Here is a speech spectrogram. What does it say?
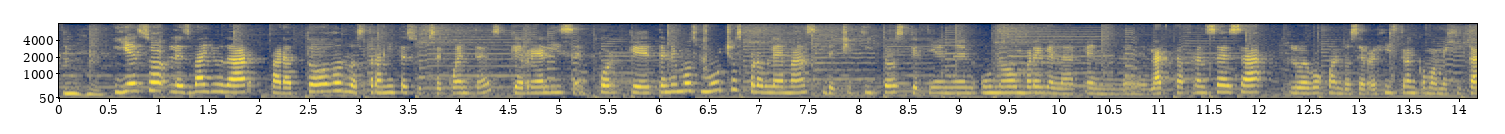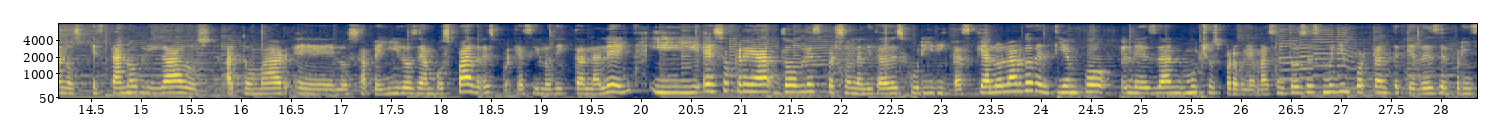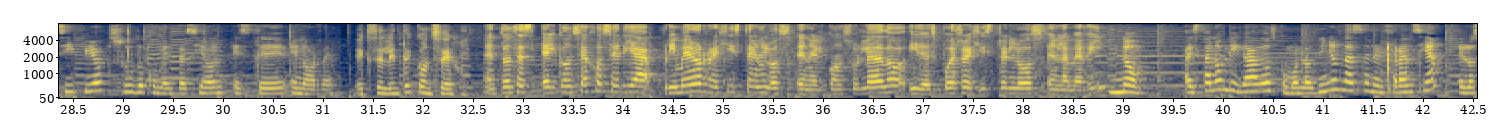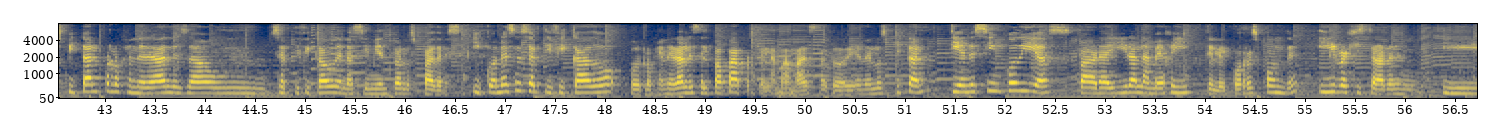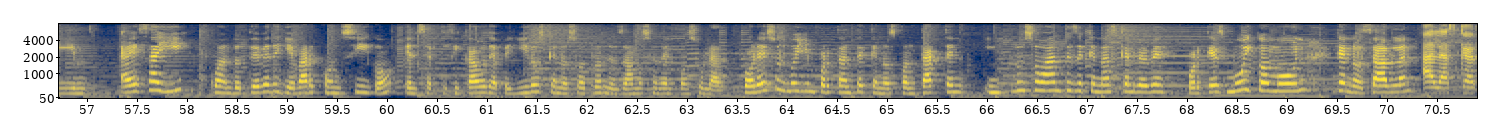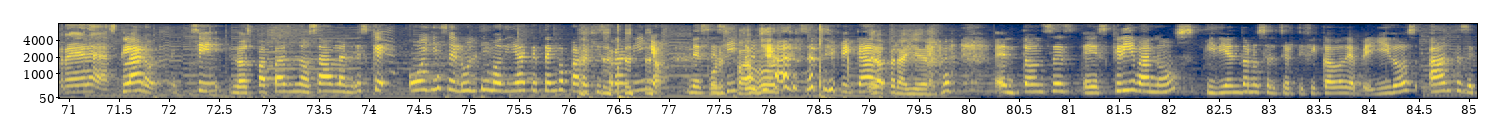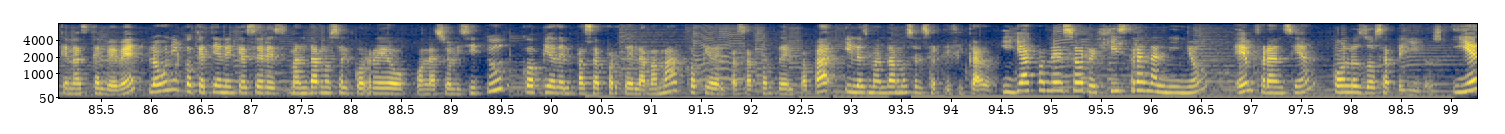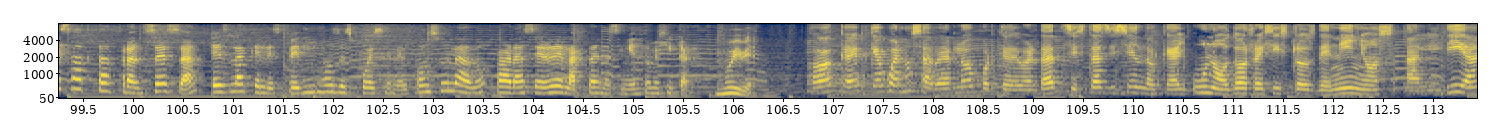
Y eso les va a ayudar para todos los trámites subsecuentes que realicen, porque tenemos muchos problemas de chiquitos que tienen un nombre en, en el acta francesa luego cuando se registran como mexicanos están obligados a tomar eh, los apellidos de ambos padres, porque así lo dicta la ley, y eso crea dobles personalidades jurídicas que a lo largo del tiempo les dan muchos problemas. Entonces es muy importante que desde el principio su documentación esté en orden. Excelente consejo. Entonces el consejo sería primero regístrenlos en el consulado y después regístrenlos en la mairie. No, están obligados, como los niños nacen en Francia, el hospital por lo general les da un certificado de nacimiento a los padres. Y con ese certificado, por lo general es el papá, porque la mamá está todavía en el hospital, tiene cinco días para ir a la mairie que le corresponde y registrar al niño. Y es ahí cuando debe de llevar consigo el certificado de apellidos que nosotros les damos en el consulado. Por eso es muy importante que nos contacten incluso antes de que nazca el bebé, porque es muy común que nos hablan a las carreras. Claro, sí, los papás nos hablan, es que hoy es el último día que tengo para registrar al niño, necesito ya el certificado. Era para ayer. Entonces, escríbanos pidiéndonos el certificado de apellidos antes de que nazca el bebé. Lo único que tienen que hacer es mandarnos el correo con la solicitud, copia del pasaporte de la mamá, copia del pasaporte del papá y les mandamos el certificado. Y ya con eso registran al niño en Francia con los dos apellidos. Y esa acta francesa es la que les pedimos después en el consulado para hacer el acta de nacimiento mexicano. Muy bien. Ok, qué bueno saberlo porque de verdad si estás diciendo que hay uno o dos registros de niños al día,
